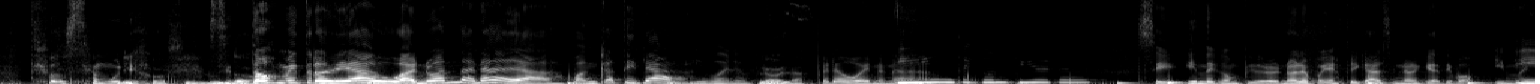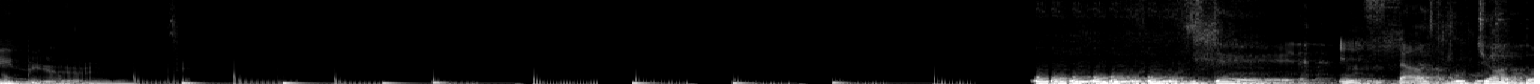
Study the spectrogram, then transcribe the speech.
tipo, se murió. Se inundó. Dos metros de agua, no anda nada, bancátela. Y bueno, pues, Lola. Pero bueno, nada. In the computer. Sí, in the computer. No le podía explicar al señor que era tipo, in the In the computer. computer. Sí. Usted está escuchando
